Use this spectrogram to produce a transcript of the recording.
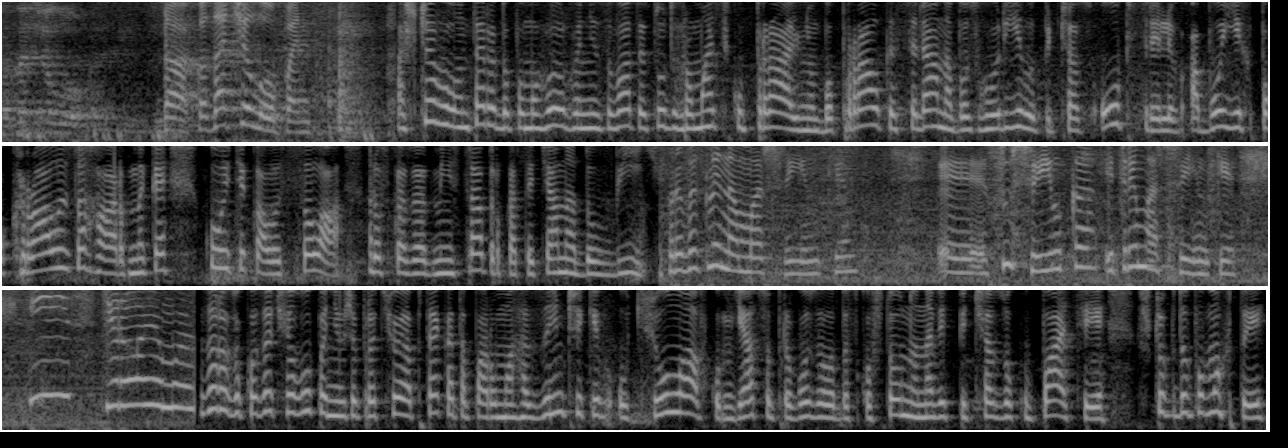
Козачо-лопанський. Да, козачо-лопанський. А ще волонтери допомогли організувати тут громадську пральню, бо пралки селян або згоріли під час обстрілів, або їх покрали загарбники, коли тікали з села, розказує адміністраторка Тетяна Довбій. Привезли нам машинки, е, сушилка і три машинки. І стираємо. Зараз у козачій Лупані вже працює аптека та пару магазинчиків. У цю лавку м'ясо привозили безкоштовно навіть під час окупації, щоб допомогти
